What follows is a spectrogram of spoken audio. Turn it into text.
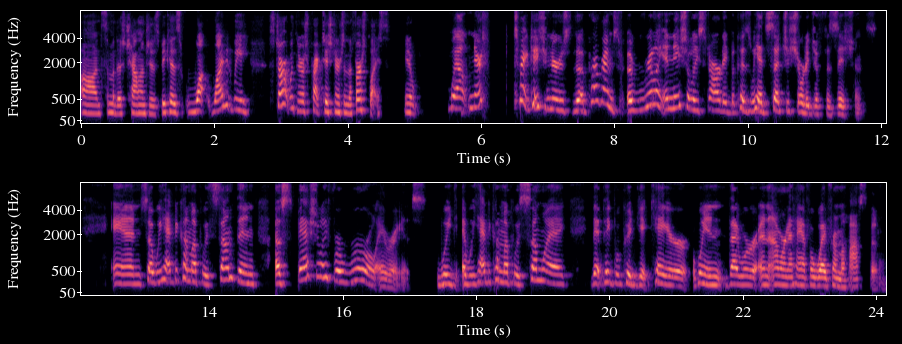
on some of those challenges because wh- why did we start with nurse practitioners in the first place? You know, well, nurse practitioners, the programs uh, really initially started because we had such a shortage of physicians. And so we had to come up with something, especially for rural areas. We we had to come up with some way that people could get care when they were an hour and a half away from a hospital,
